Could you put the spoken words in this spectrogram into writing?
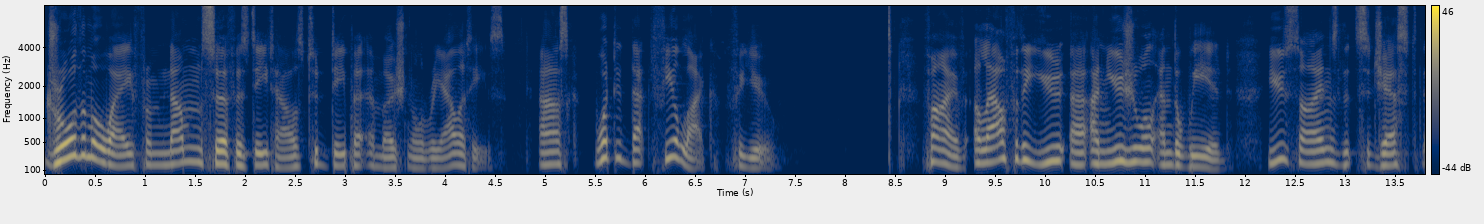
draw them away from numb surface details to deeper emotional realities. Ask, what did that feel like for you? Five, allow for the u- uh, unusual and the weird. Use signs that suggest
